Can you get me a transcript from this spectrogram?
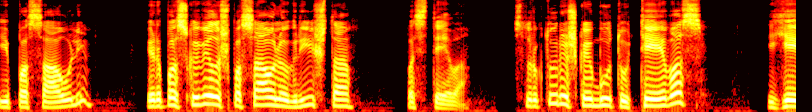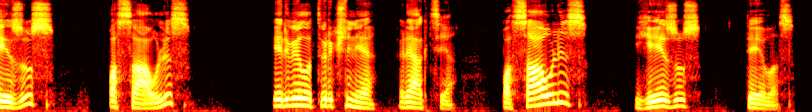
į pasaulį ir paskui vėl iš pasaulio grįžta pas tėvą. Struktūriškai būtų tėvas, Jėzus, pasaulis ir vėl atvirkštinė reakcija. Pasaulis, Jėzus, tėvas.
